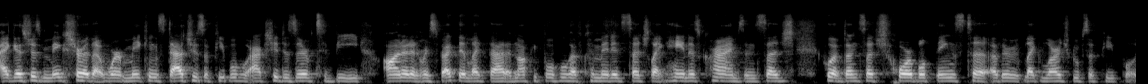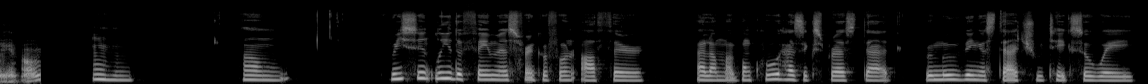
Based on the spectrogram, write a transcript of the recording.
i guess just make sure that we're making statues of people who actually deserve to be honored and respected like that and not people who have committed such like heinous crimes and such who have done such horrible things to other like large groups of people you know mm-hmm. um recently the famous francophone author alain mabanckou has expressed that removing a statue takes away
